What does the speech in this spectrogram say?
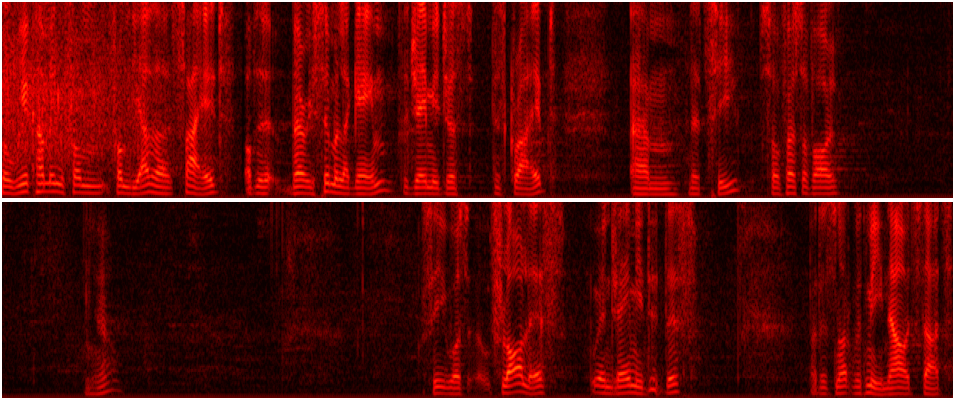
So we're coming from, from the other side of the very similar game that Jamie just described. Um, let's see. So first of all, yeah. See, it was flawless when Jamie did this, but it's not with me. Now it starts.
